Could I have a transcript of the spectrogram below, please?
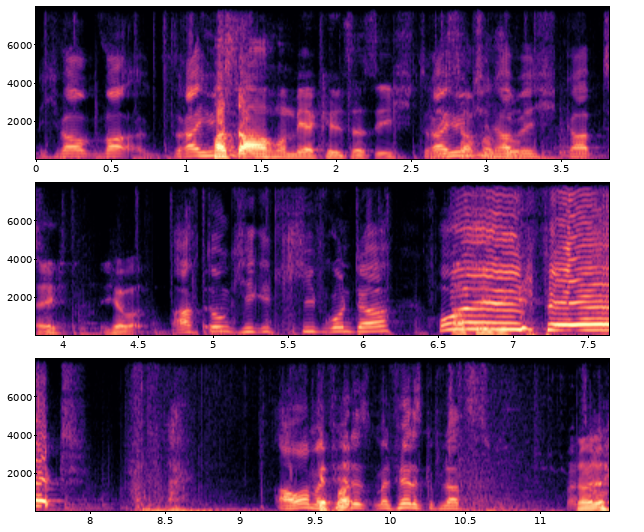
ich war, war drei Hühnchen. Hast du auch mal mehr Kills als ich? Drei Ich Hühnchen so. habe ich gehabt. Echt? Ich habe. Achtung, hier geht tief runter. Ach, Hui, Pferd! Aua, mein Pferd, ist, mein Pferd ist geplatzt. Leute.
